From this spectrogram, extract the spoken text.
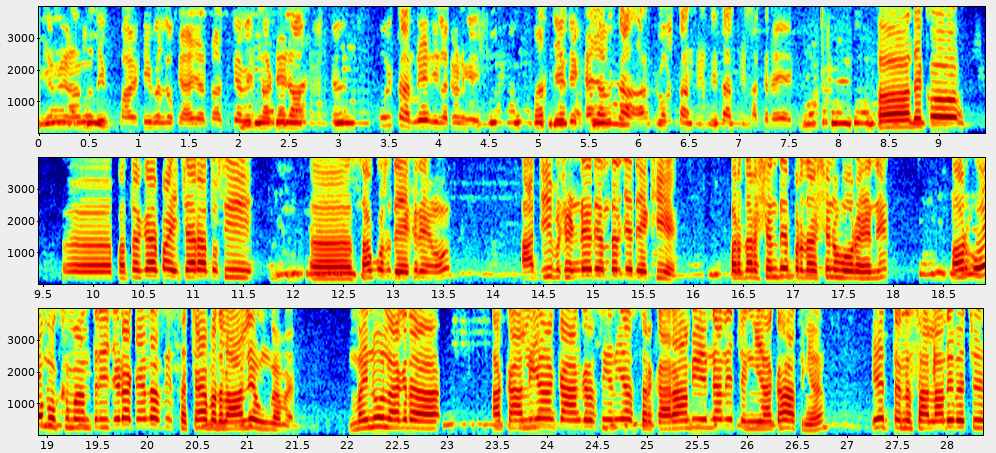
ਜਿਵੇਂ ਆਮ ਆਦਮੀ ਪਾਰਟੀ ਵੱਲੋਂ ਕਿਹਾ ਜਾਂਦਾ ਸੀ ਕਿ ਵੀ ਸਾਡੇ ਰਾਜ ਵਿੱਚ ਕੋਈ ਧਰਨੇ ਨਹੀਂ ਲੱਗਣਗੇ। ਪਰ ਜੇ ਦੇਖਿਆ ਜਾਵੇ ਤਾਂ ਹਰ ਰੋਜ਼ ਧਰਨੇ ਤੇ ਧਰਨੇ ਲੱਗ ਰਹੇ ਆ। ਦੇਖੋ ਪੱਤਰਕਾਰ ਭਾਈਚਾਰਾ ਤੁਸੀਂ ਸਭ ਕੁਝ ਦੇਖ ਰਹੇ ਹੋ। ਅੱਜ ਹੀ ਬਠਿੰਡੇ ਦੇ ਅੰਦਰ ਜੇ ਦੇਖੀਏ, ਪ੍ਰਦਰਸ਼ਨ ਤੇ ਪ੍ਰਦਰਸ਼ਨ ਹੋ ਰਹੇ ਨੇ। ਔਰ ਉਹ ਮੁੱਖ ਮੰਤਰੀ ਜਿਹੜਾ ਕਹਿੰਦਾ ਸੀ, ਸੱਚਾ ਬਦਲਾਅ ਲਿਆਉਂਗਾ ਮੈਂ। ਮੈਨੂੰ ਲੱਗਦਾ ਅਕਾਲੀਆਂ, ਕਾਂਗਰਸੀਆਂ ਦੀਆਂ ਸਰਕਾਰਾਂ ਵੀ ਇਹਨਾਂ ਨੇ ਚੰਗੀਆਂ ਕਹਾਤੀਆਂ। ਇਹ 3 ਸਾਲਾਂ ਦੇ ਵਿੱਚ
